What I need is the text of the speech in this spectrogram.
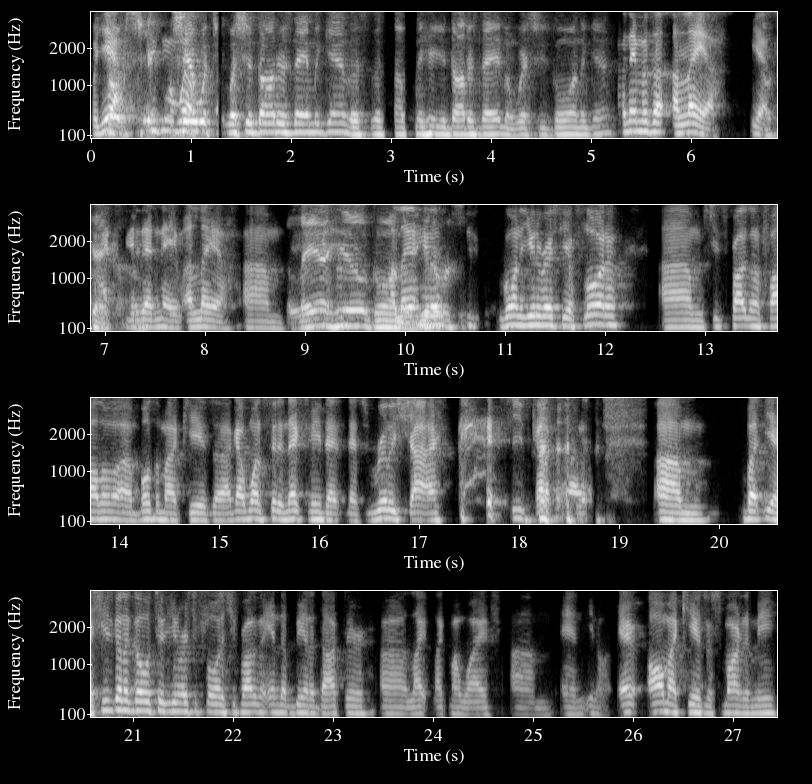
but yeah, so share, share what, what's your daughter's name again? Let's let's I want to hear your daughter's name and where she's going again. Her name is uh, Alea. Yes, okay. I created that name, Alea. Um, Alea Hill going Alea to Hill, University. going to University of Florida. Um, she's probably going to follow uh, both of my kids. Uh, I got one sitting next to me that that's really shy. she's kind of quiet. Um, but yeah, she's gonna go to the University of Florida. She's probably gonna end up being a doctor, uh, like like my wife. Um, and you know, er, all my kids are smarter than me,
